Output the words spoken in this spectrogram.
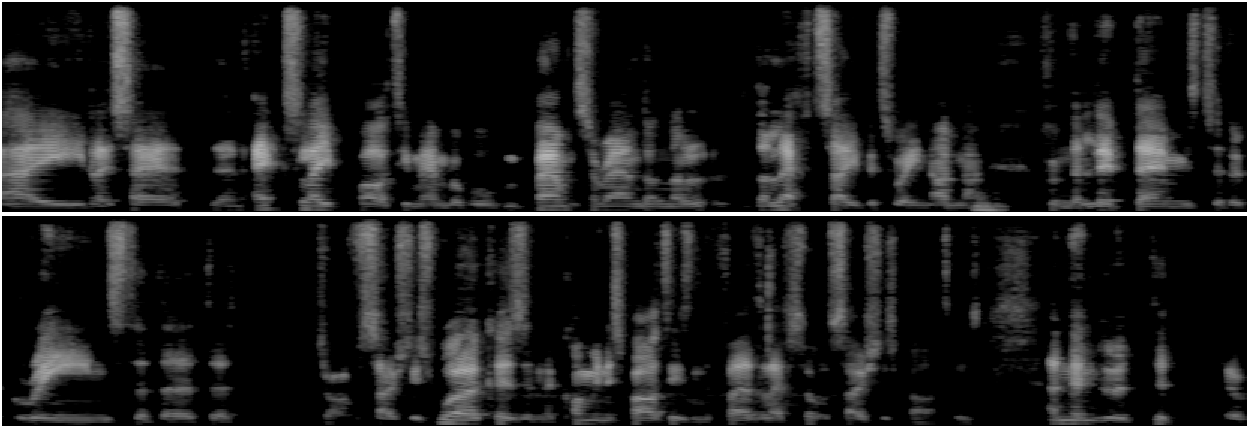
a let's say a, an ex Labour Party member will bounce around on the the left, say between I don't know, mm. from the Lib Dems to the Greens to the the sort of socialist workers and the communist parties and the further left sort of socialist parties, and then the, the, the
